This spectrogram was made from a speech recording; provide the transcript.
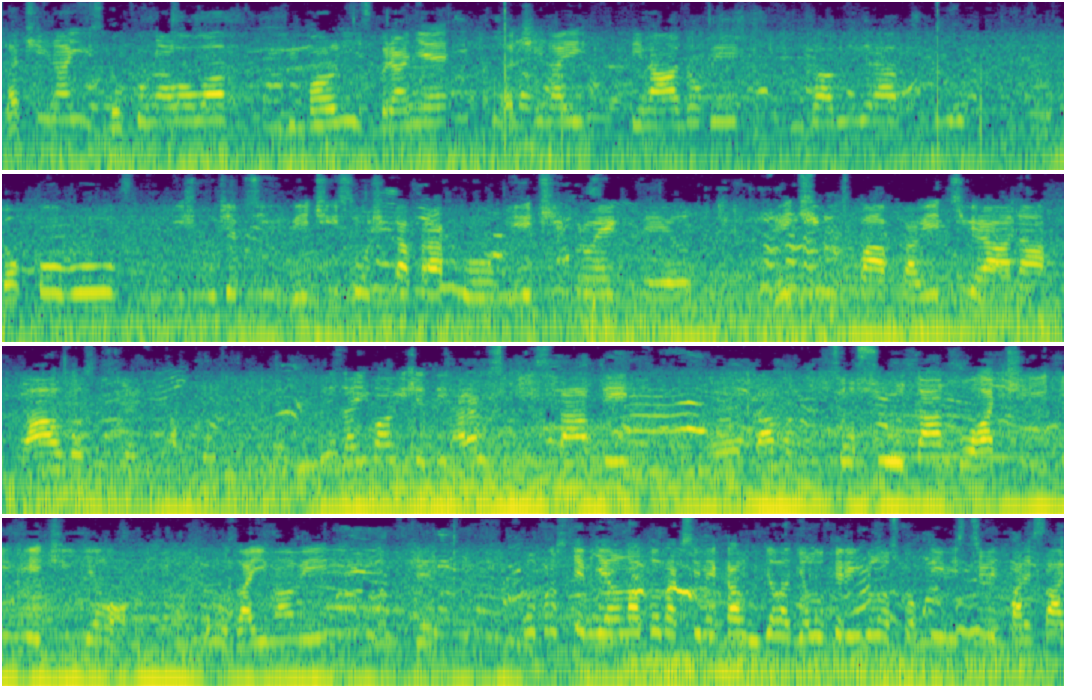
začínají zdokonalovat ty palní zbraně, začínají ty nádoby uzavírat do kovu, když může přijít větší složka prachu, větší projektil, větší uspávka, větší rána, dál dostřelí a podobně. Je zajímavé, že ty arabské státy, eh, tam co sultán bohatší, tím větší dělo. Bylo zajímavé, že to prostě měl na to, tak si nechal udělat dělo, který bylo schopný vystřelit 50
